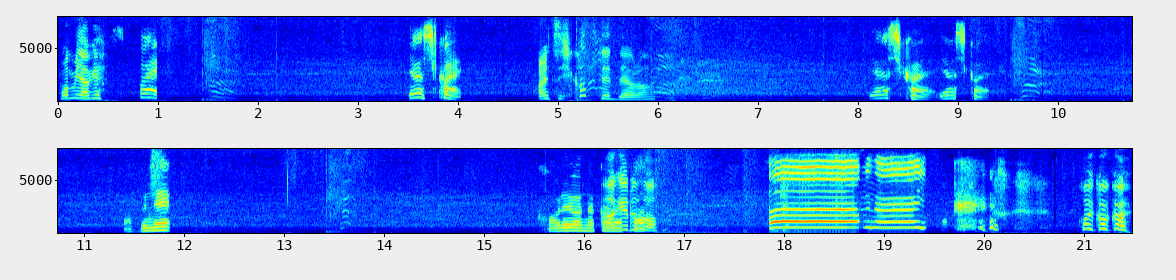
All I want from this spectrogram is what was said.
もみあげ。よし来い。あいつ光ってんだよな。よし来い。よし来い。危ね。これはなかなか。あげるぞ。あー、危ない。来い来い来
